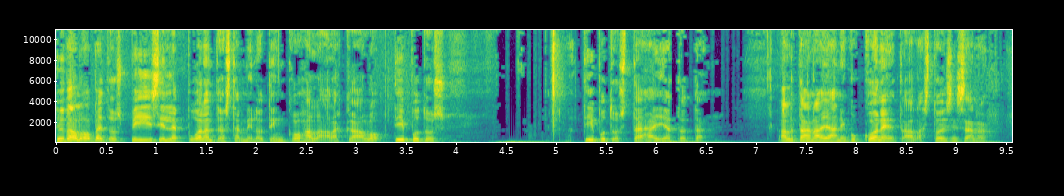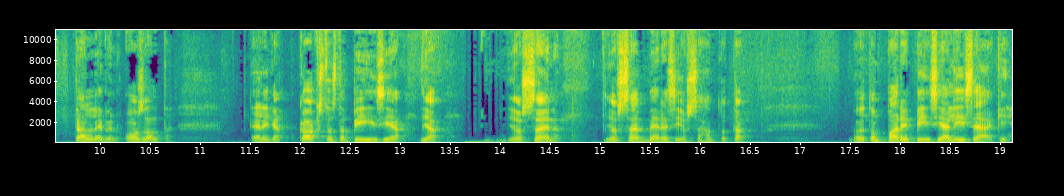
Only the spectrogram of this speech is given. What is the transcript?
Hyvä lopetus biisille, puolentoista minuutin kohdalla alkaa tiputus, tiputus tähän ja tota, aletaan ajaa niin kuin koneet alas, toisin sanoen tämän levyn osalta. Eli 12 biisiä ja jossain, jossain versiossahan tota, noita on pari biisiä lisääkin.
